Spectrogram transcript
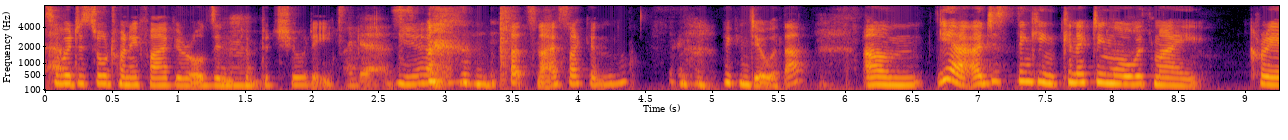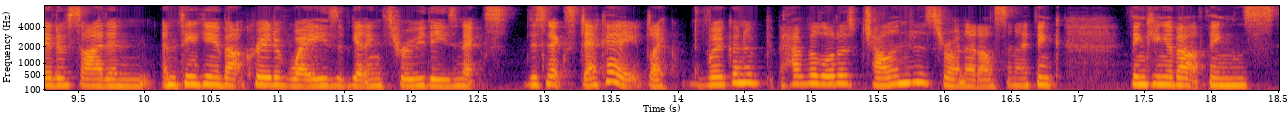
So we're just all 25 year olds in mm. perpetuity. I guess. Yeah, that's nice. I can I can deal with that. Um, yeah, I just thinking connecting more with my creative side and and thinking about creative ways of getting through these next this next decade. Like we're going to have a lot of challenges thrown at us, and I think thinking about things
